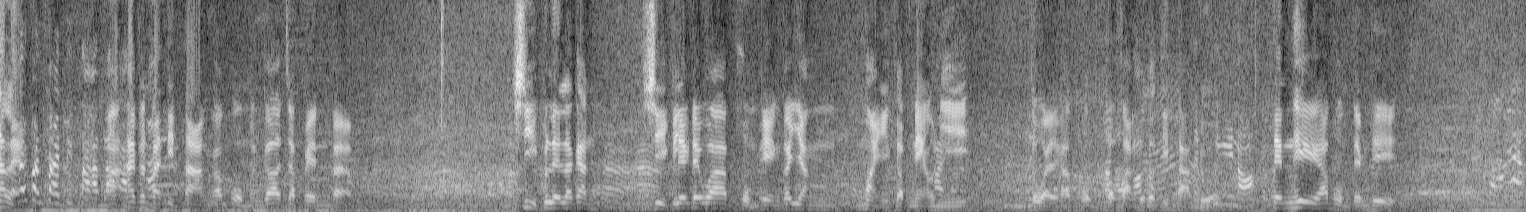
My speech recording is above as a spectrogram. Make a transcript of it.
นั่นแหละให้แฟนๆติดตามอะนะคะให้แฟนๆติดตามครับผมมันก็จะเป็นแบบฉีกไปเลยแล้วกัน ฉีกเรียกได้ว่าผมเองก็ยังใหม่กับแนวนี้ด้วยครับผมก็ฝากทุกคนติดตามด้วย เต็ที่เนาะเต็มที่ครับผมเต็มที่ ขอแอบ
